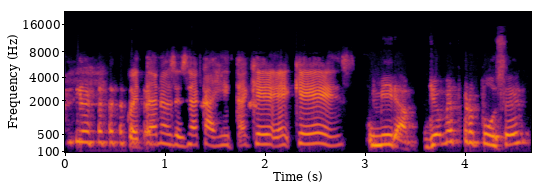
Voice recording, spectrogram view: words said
Cuéntanos esa cajita, ¿qué, qué es? Mira, yo me propuse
